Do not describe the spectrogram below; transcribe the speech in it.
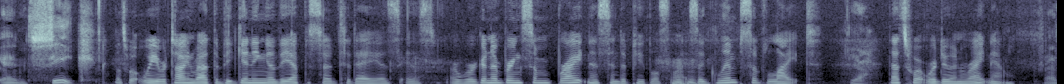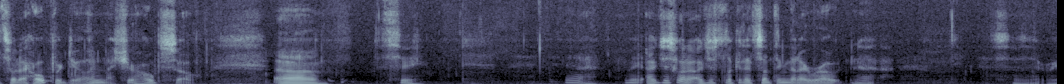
and seek. That's what we were talking about at the beginning of the episode today. Is is or we're going to bring some brightness into people's lives, a glimpse of light. Yeah. That's what we're doing right now. That's what I hope we're doing. I sure hope so. Uh, let's see. Yeah, I, mean, I just want to. I'm just looking at something that I wrote. Uh, it says that we.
